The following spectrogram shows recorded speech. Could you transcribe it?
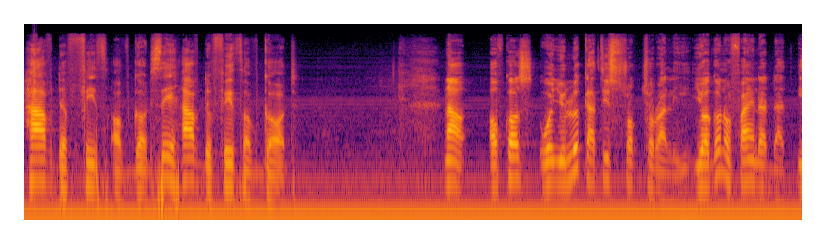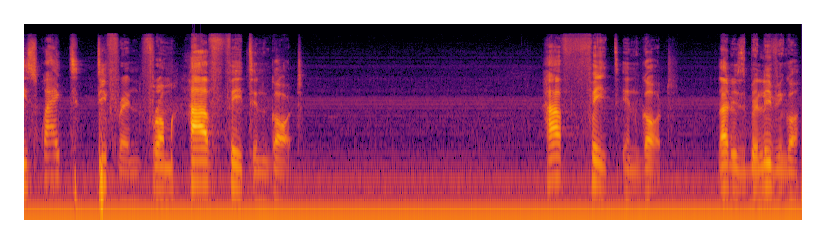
Have the faith of God. Say, have the faith of God. Now, of course, when you look at it structurally, you are going to find out that it's quite different from have faith in God. Have faith in God. That is believing God.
